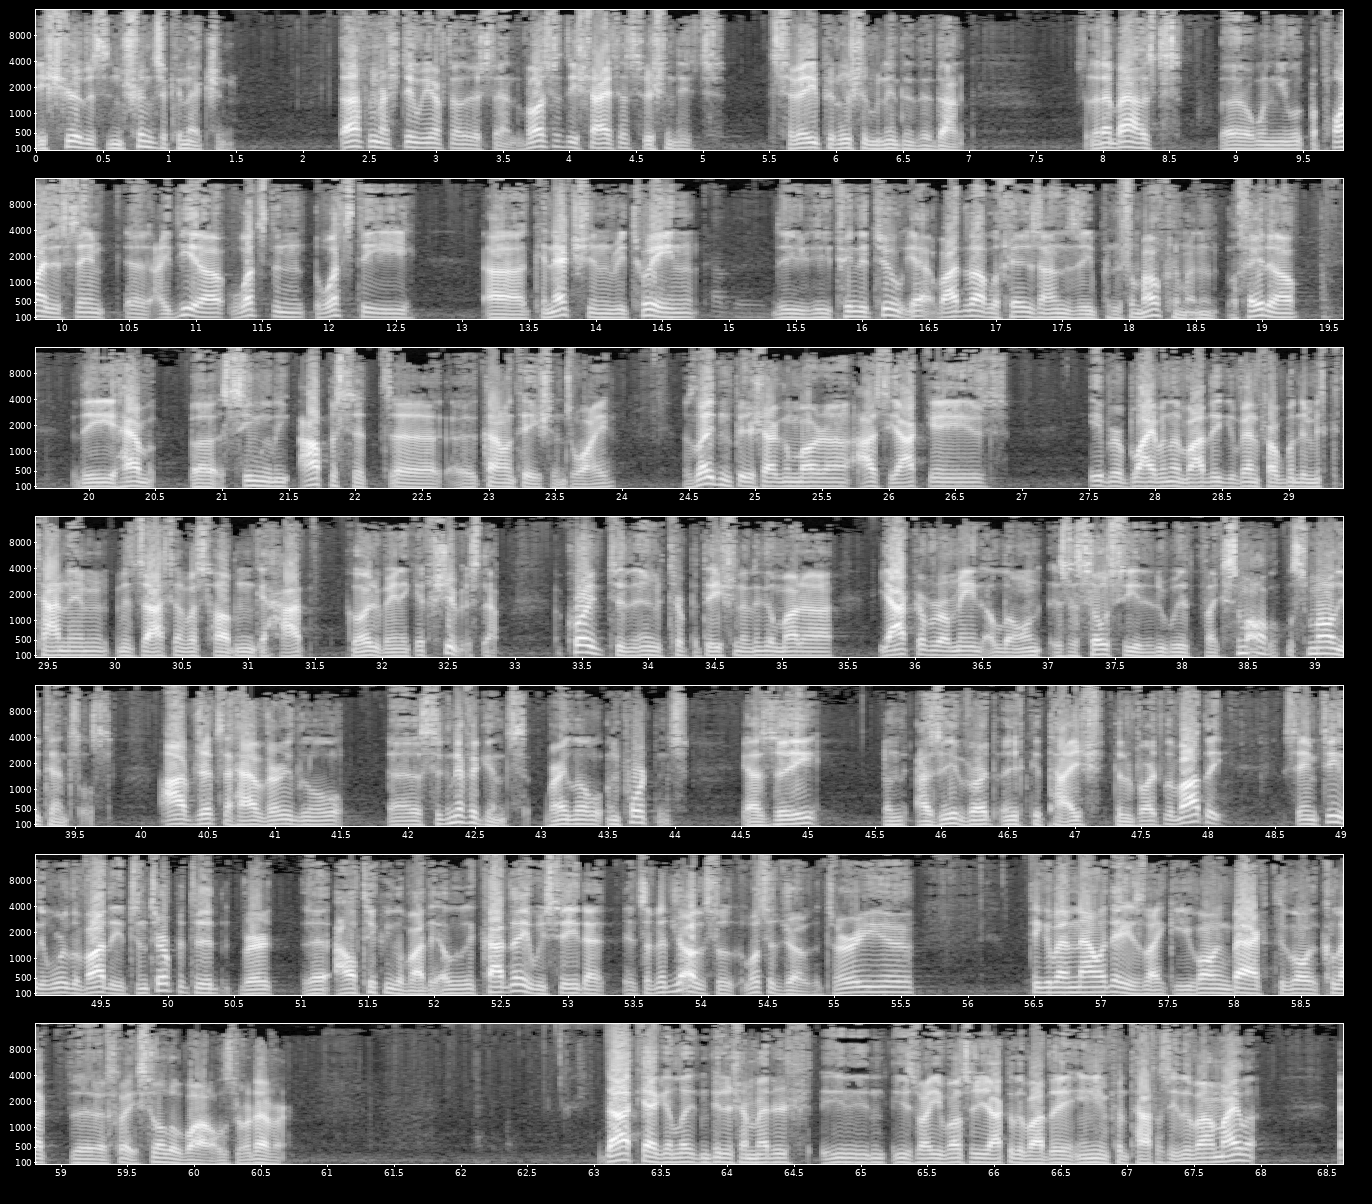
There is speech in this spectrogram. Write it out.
they share this intrinsic connection. That from we have to understand. Was is the shaitas zwischen die zwei Perushim beninte? So the Rebbe asks, uh, when you apply the same uh, idea, what's the what's the uh, connection between the between the two? Yeah, they have uh, seemingly opposite uh, uh, connotations. Why? As Leiden Pirsha Gemara, As Yaakov, Iber bleiben Chshivas. Now, according to the interpretation of the Gemara, Yaakov remained alone is associated with like small, small utensils, objects that have very little uh, significance, very little importance. Yazei, Azei vert Ketaish, the vert Levadi. Same thing, the word Levadi, it's interpreted, Al Tikri Levadi, we say that it's a drug. So what's a drug? It's very, uh, think about it nowadays, like you're going back to go collect the say, soda bottles or whatever.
